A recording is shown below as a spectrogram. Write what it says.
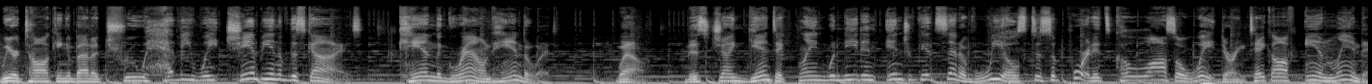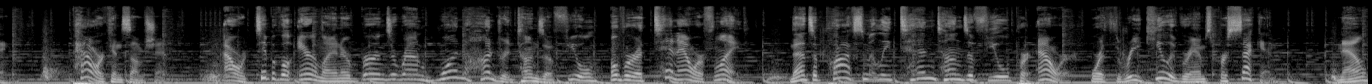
We are talking about a true heavyweight champion of the skies. Can the ground handle it? Well, this gigantic plane would need an intricate set of wheels to support its colossal weight during takeoff and landing. Power consumption. Our typical airliner burns around 100 tons of fuel over a 10-hour flight. That's approximately 10 tons of fuel per hour, or 3 kilograms per second. Now,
